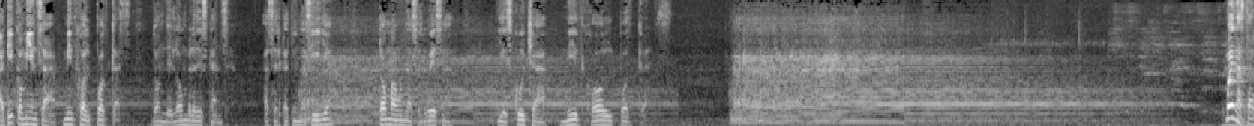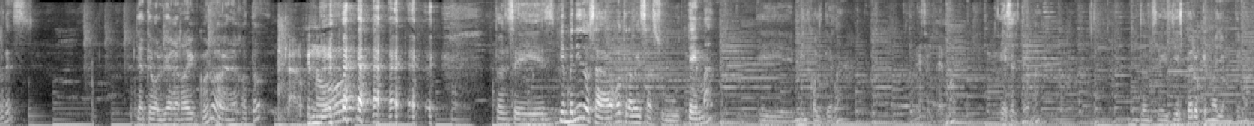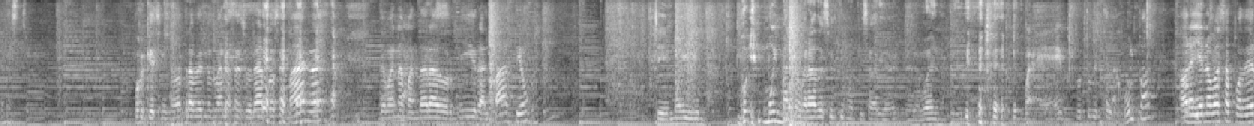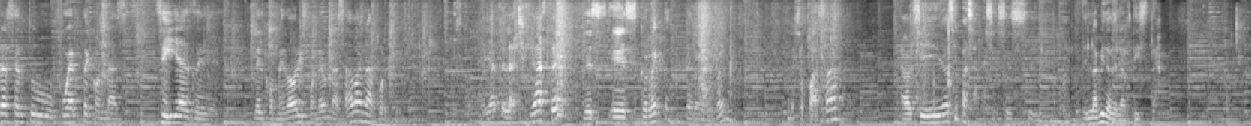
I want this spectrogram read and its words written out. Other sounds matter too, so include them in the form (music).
Aquí comienza Mid Hall Podcast, donde el hombre descansa. Acércate a una silla, toma una cerveza y escucha Mid Hall Podcast. Buenas tardes. Ya te volví a agarrar en curva, ¿verdad, Joto? Claro que no. (laughs) Entonces, bienvenidos a, otra vez a su tema, Es el tema. Entonces, y espero que no haya un tema con esto. Porque si no, otra vez nos van a censurar dos semanas. Te van a mandar a dormir al patio. Sí, muy, muy, muy mal logrado ese último episodio, ¿eh? pero bueno. Bueno, tú tuviste la culpa. Ahora ya no vas a poder hacer tu fuerte con las sillas de- del comedor y poner una sábana porque, pues como ya te la chingaste, Es, es correcto, pero bueno. Eso pasa. Así, así pasa a veces, es eh, la vida del artista.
